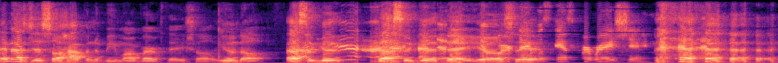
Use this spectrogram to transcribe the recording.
And that's just so happened to be my birthday, so you know that's a good that's a good day. You know what I'm saying? was inspiration.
